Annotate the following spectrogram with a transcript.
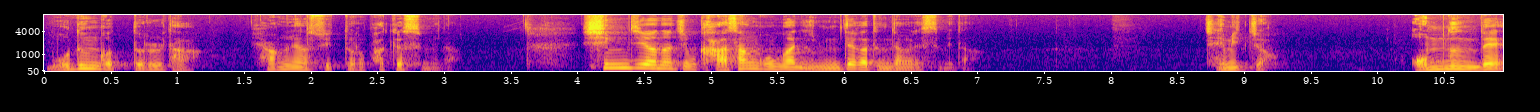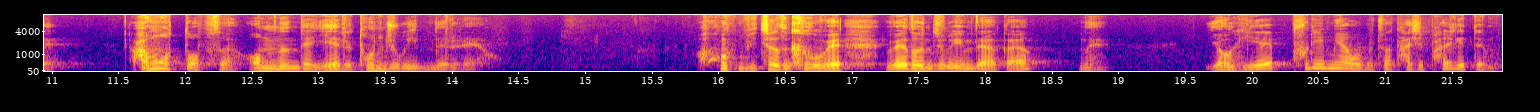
모든 것들을 다 향유할 수 있도록 바뀌었습니다. 심지어는 지금 가상 공간 임대가 등장을 했습니다. 재밌죠? 없는데 아무것도 없어요. 없는데 얘를 돈 주고 임대를 해요. 미쳐서 그거 왜 왜 돈 주고 임대할까요? 네. 여기에 프리미엄을 붙여 다시 팔기 때문에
